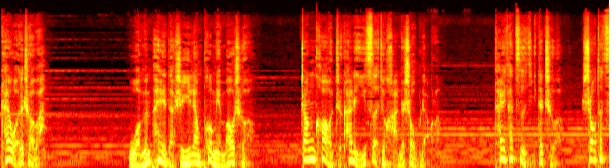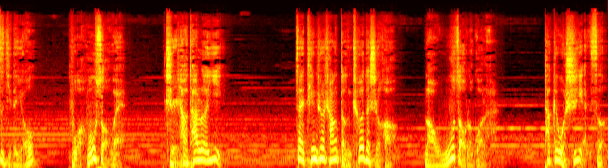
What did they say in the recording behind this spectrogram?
开我的车吧。我们配的是一辆破面包车，张浩只开了一次就喊着受不了了，开他自己的车，烧他自己的油，我无所谓。只要他乐意，在停车场等车的时候，老吴走了过来，他给我使眼色，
